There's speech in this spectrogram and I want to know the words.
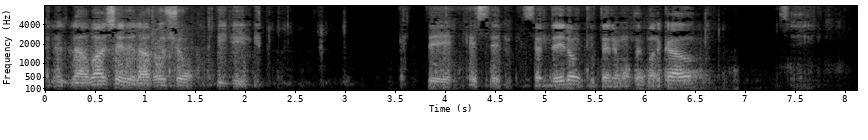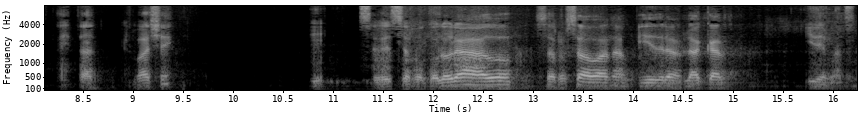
en la valle del arroyo Pilili. Este es el sendero que tenemos desmarcado. ahí está el valle. Se ve Cerro Colorado, Cerro Sabana, Piedra, Lácar y demás.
